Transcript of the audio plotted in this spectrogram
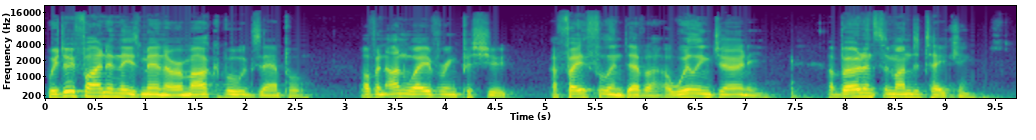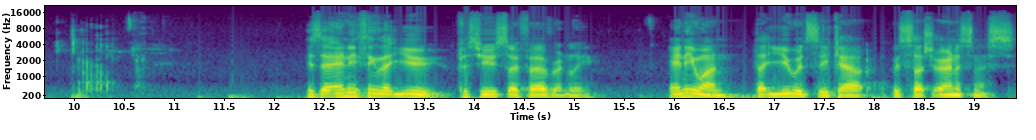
We do find in these men a remarkable example of an unwavering pursuit, a faithful endeavor, a willing journey, a burdensome undertaking. Is there anything that you pursue so fervently? Anyone that you would seek out with such earnestness?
